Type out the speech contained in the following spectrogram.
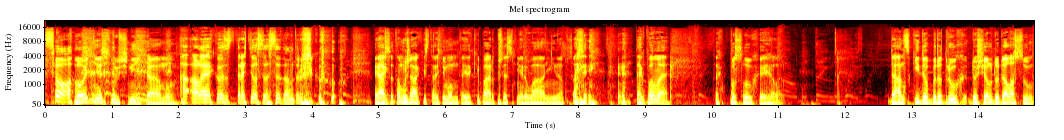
Co? Hodně slušný, kámo. A, ale jako ztratil jsem se tam trošku. Já tak, se tam možná taky ztratím, mám tady taky pár přesměrování napsaných. tak pome. tak poslouchej, hele. Dánský dobrodruh došel do Dallasu.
